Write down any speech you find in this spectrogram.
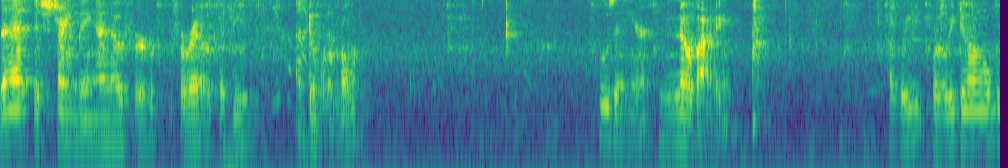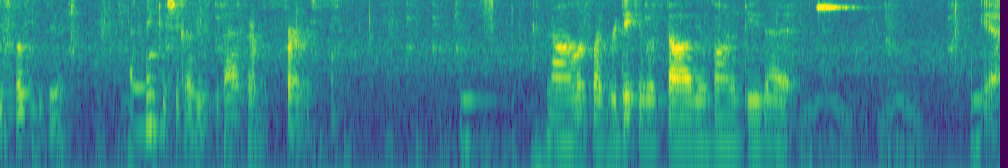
That is String Bean. I know for for real because he's adorable. Who's in here? Nobody. Are we were we doing what we're supposed to do? I think we should go use the bathroom first. No, it looks like Ridiculous Dog is going to do that. Yeah,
